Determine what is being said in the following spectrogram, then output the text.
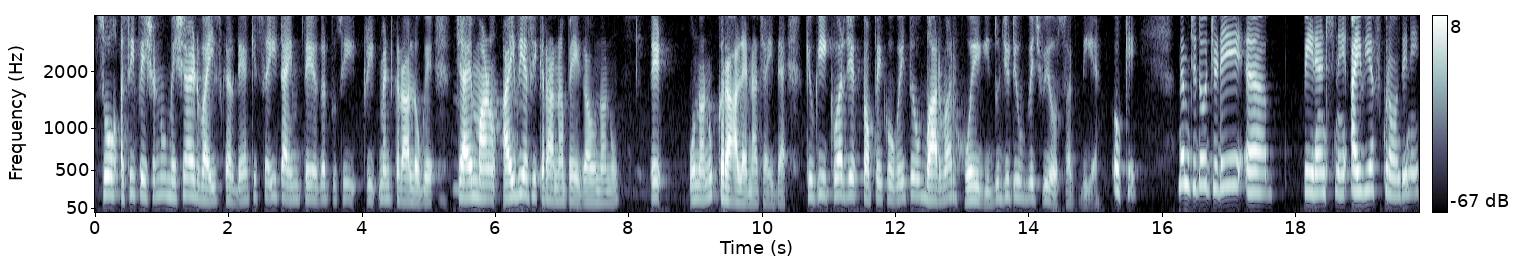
ਸੋ ਅਸੀਂ ਪੇਸ਼ੈਂਟ ਨੂੰ ਹਮੇਸ਼ਾ ਐਡਵਾਈਸ ਕਰਦੇ ਹਾਂ ਕਿ ਸਹੀ ਟਾਈਮ ਤੇ ਅਗਰ ਤੁਸੀਂ ਟ੍ਰੀਟਮੈਂਟ ਕਰਾ ਲੋਗੇ ਚਾਹੇ ਮਾਣੋ ਆਈਵੀਐਫ ਹੀ ਕਰਾਉਣਾ ਪਏਗਾ ਉਹਨਾਂ ਨੂੰ, ਤੇ ਉਹਨਾਂ ਨੂੰ ਕਰਾ ਲੈਣਾ ਚਾਹੀਦਾ ਹੈ। ਕਿਉਂਕਿ ਇੱਕ ਵਾਰ ਜੇ ਇੱਕ ਟੌਪਿਕ ਹੋ ਗਈ, ਤੇ ਉਹ ਬਾਰ-ਬਾਰ ਹੋਏਗੀ, ਦੂਜੀ ਟਿਊਬ ਵਿੱਚ ਵੀ ਹੋ ਸਕਦੀ ਹੈ। ਓਕੇ ਮੈਮ ਜਦੋਂ ਜਿਹੜੇ ਪੇਰੈਂਟਸ ਨੇ ਆਈਵੀਐਫ ਕਰਾਉਂਦੇ ਨੇ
